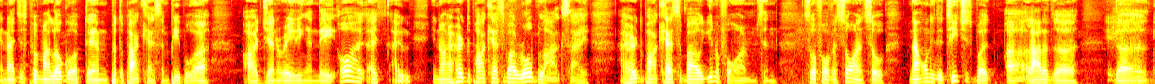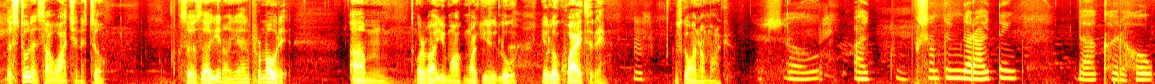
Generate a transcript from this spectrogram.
and I just put my logo up there and put the podcast, and people are are generating, and they oh I, I, I you know I heard the podcast about Roblox, I I heard the podcast about uniforms and so forth and so on. So not only the teachers, but uh, a lot of the the the students are watching it too. So it's uh, you know you got to promote it. Um, what about you, Mark? Mark, you a little you're a little quiet today. What's going on, Mark? So, I something that I think that could help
